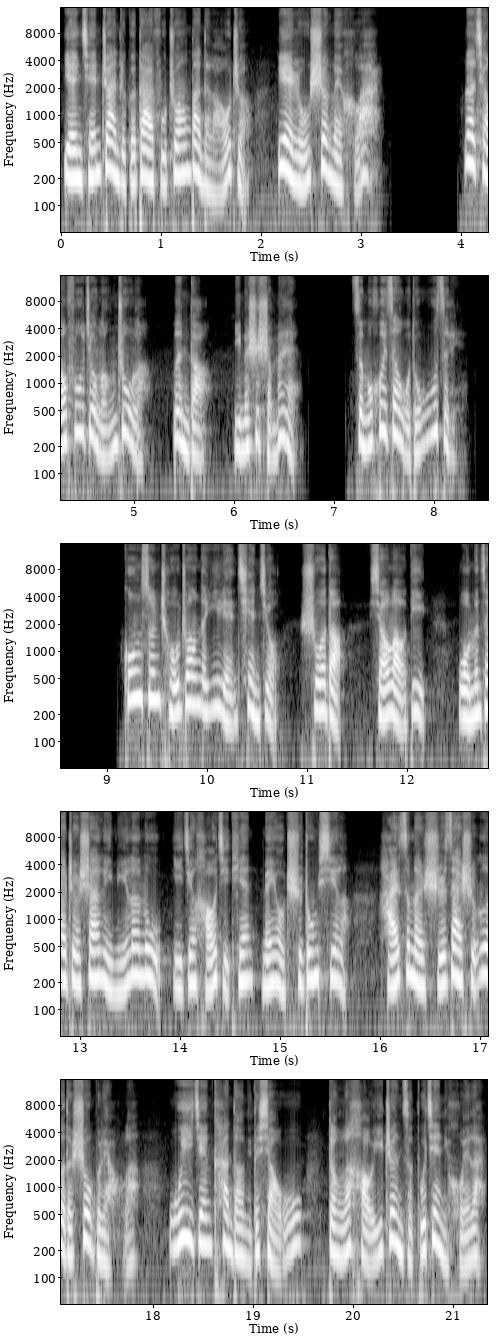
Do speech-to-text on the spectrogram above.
眼前站着个大夫装扮的老者，面容甚为和蔼。那樵夫就愣住了，问道：“你们是什么人？怎么会在我的屋子里？”公孙仇装的一脸歉疚，说道：“小老弟，我们在这山里迷了路，已经好几天没有吃东西了，孩子们实在是饿得受不了了，无意间看到你的小屋，等了好一阵子不见你回来。”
